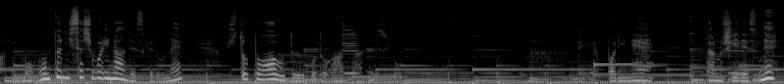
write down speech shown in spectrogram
あのもう本当に久しぶりなんですけどね人と会うということがあったんですよ。うん、でやっぱりね楽しいですね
